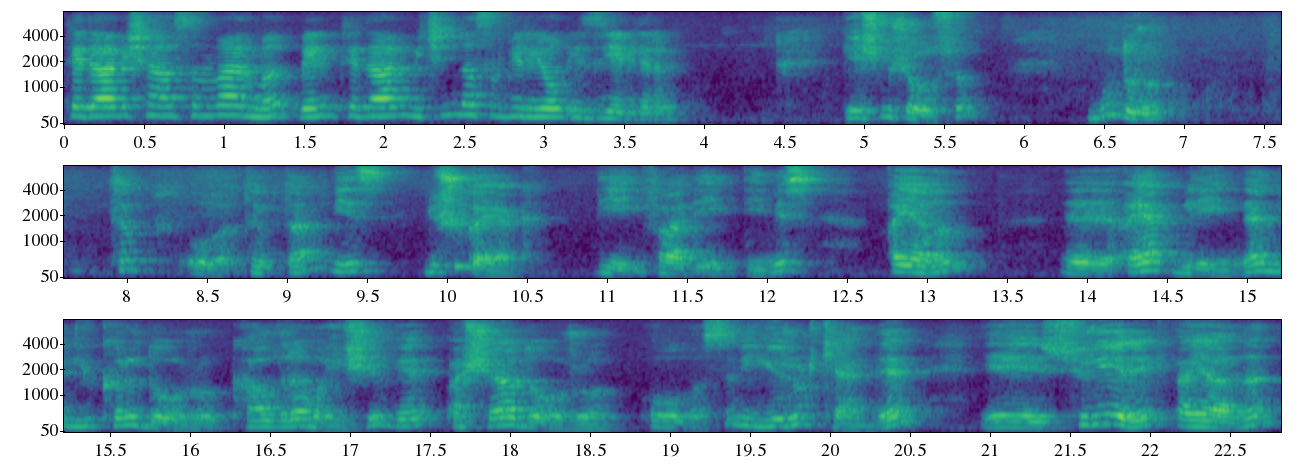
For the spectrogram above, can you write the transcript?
Tedavi şansım var mı? Benim tedavim için nasıl bir yol izleyebilirim? Geçmiş olsun. Bu durum tıp tıpta biz düşük ayak diye ifade ettiğimiz ayağın e, ayak bileğinden yukarı doğru kaldıramayışı ve aşağı doğru olması ve yürürken de e, sürüyerek ayağını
